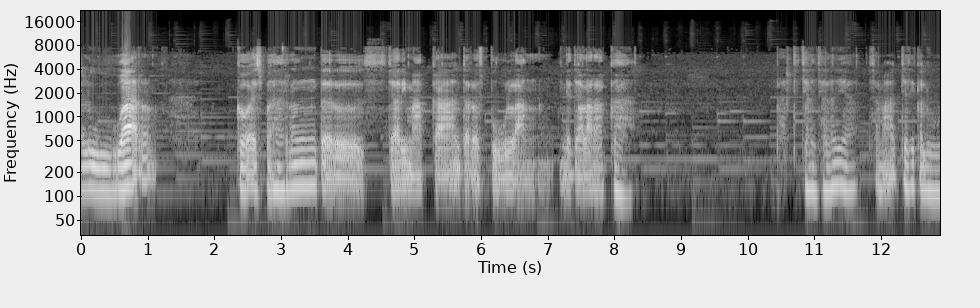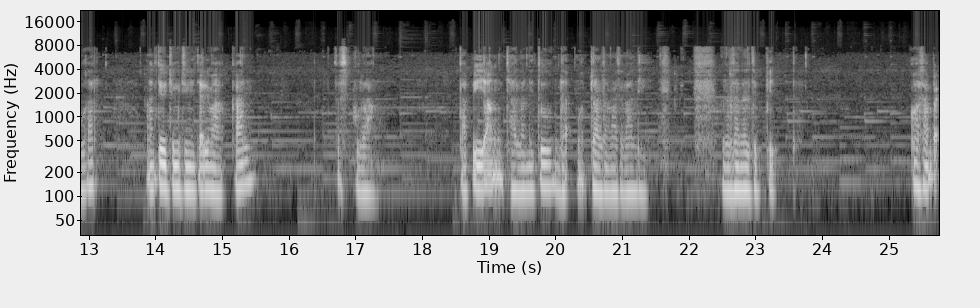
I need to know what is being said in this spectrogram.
keluar goes bareng terus cari makan terus pulang. Jadi olahraga. Berarti jalan-jalan ya sama aja sih keluar. Nanti ujung-ujungnya cari makan terus pulang. Tapi yang jalan itu ndak modal sama sekali. Bener sandal jepit. Oh sampai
